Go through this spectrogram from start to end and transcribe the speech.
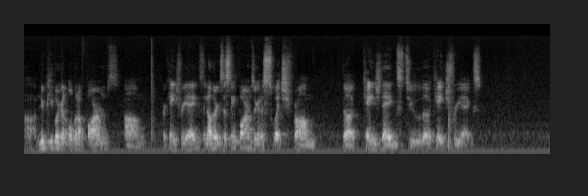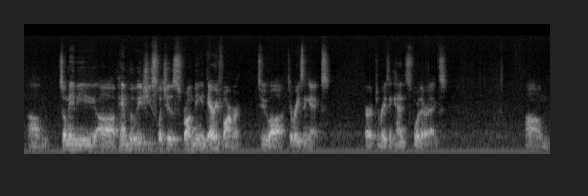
Uh, new people are going to open up farms um, for cage-free eggs, and other existing farms are going to switch from the caged eggs to the cage-free eggs. Um, so maybe uh, Pam Poovey, she switches from being a dairy farmer to, uh, to raising eggs, or to raising hens for their eggs. Um,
